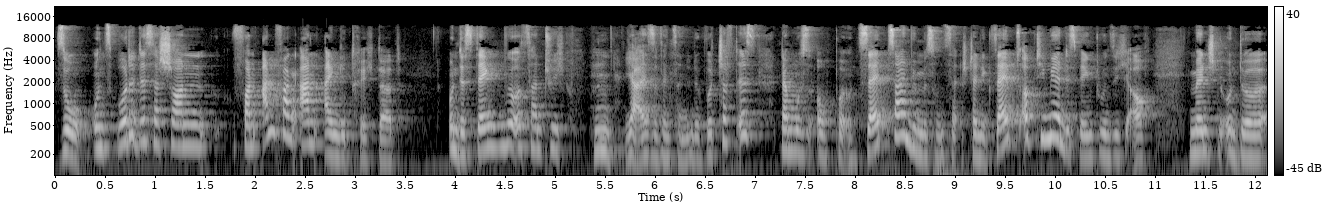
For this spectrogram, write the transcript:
So, uns wurde das ja schon von Anfang an eingetrichtert. Und das denken wir uns natürlich, hm, ja, also wenn es dann in der Wirtschaft ist, dann muss es auch bei uns selbst sein. Wir müssen uns ständig selbst optimieren. Deswegen tun sich auch Menschen unter,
